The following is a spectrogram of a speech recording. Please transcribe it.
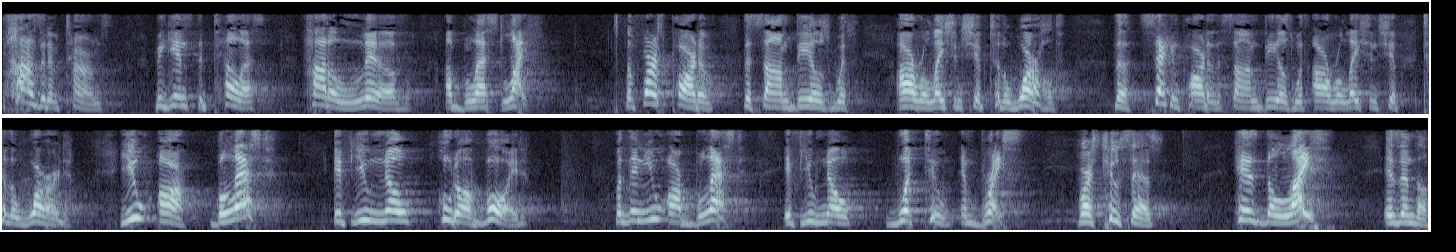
positive terms, begins to tell us how to live a blessed life. The first part of the Psalm deals with our relationship to the world. The second part of the Psalm deals with our relationship to the Word. You are blessed if you know who to avoid, but then you are blessed if you know what to embrace. Verse 2 says, His delight is in the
